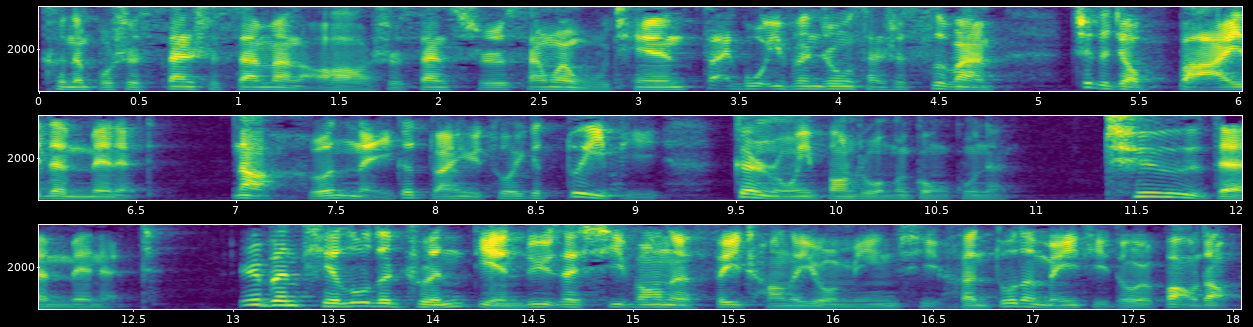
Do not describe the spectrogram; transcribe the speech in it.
可能不是三十三万了啊，是三十三万五千，再过一分钟三十四万，这个叫 by the minute。那和哪一个短语做一个对比，更容易帮助我们巩固呢？To the minute。日本铁路的准点率在西方呢非常的有名气，很多的媒体都有报道。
